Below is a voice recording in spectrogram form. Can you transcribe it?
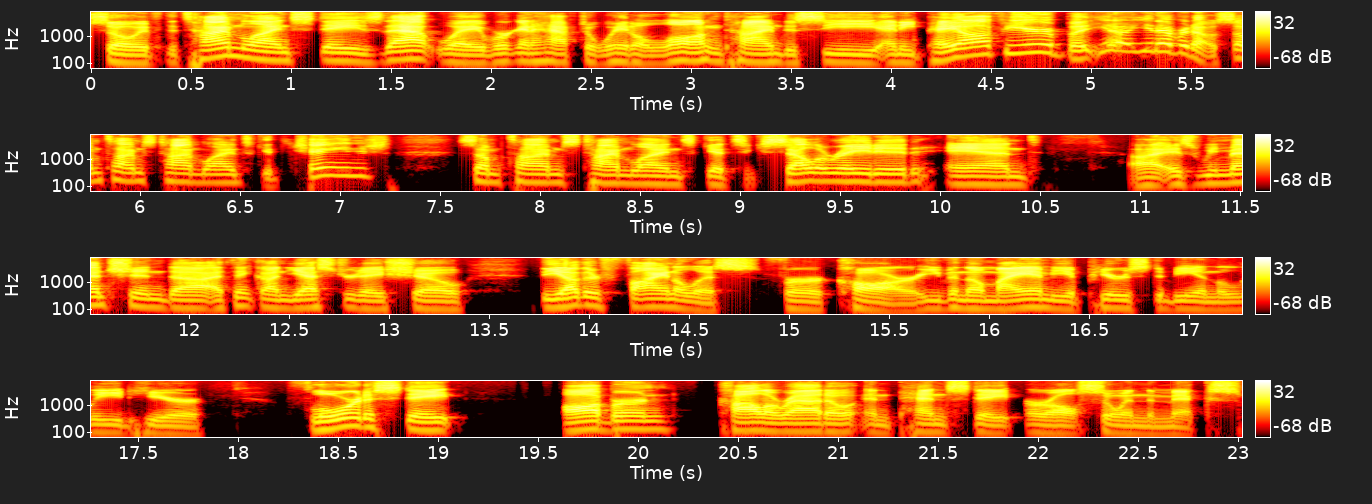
So if the timeline stays that way, we're going to have to wait a long time to see any payoff here. But you know, you never know. Sometimes timelines get changed. Sometimes timelines gets accelerated. And uh, as we mentioned, uh, I think on yesterday's show, the other finalists for Carr, even though Miami appears to be in the lead here, Florida State, Auburn, Colorado, and Penn State are also in the mix.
